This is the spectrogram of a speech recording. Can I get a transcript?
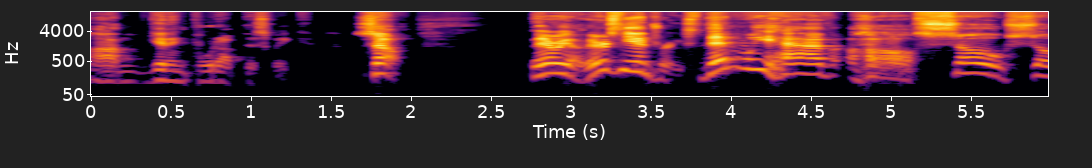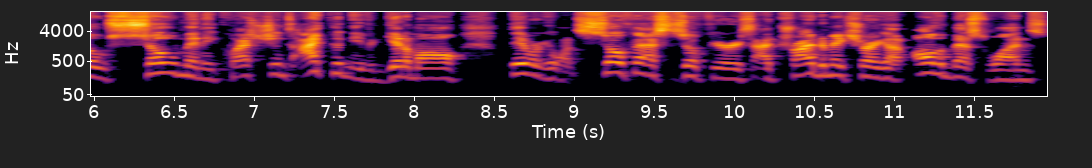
um, getting pulled up this week. So there we go. There's the injuries. Then we have oh so so so many questions. I couldn't even get them all. They were going so fast and so furious. I tried to make sure I got all the best ones,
